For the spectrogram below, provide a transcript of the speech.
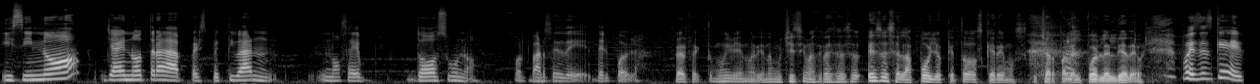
Y si no, ya en otra perspectiva, no sé, 2-1 por parte de, del Puebla. Perfecto, muy bien, Mariana. Muchísimas gracias. Ese- es el apoyo que todos queremos escuchar para el pueblo el día de hoy. Pues es que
